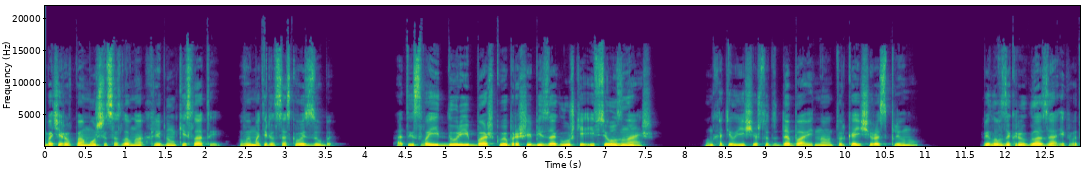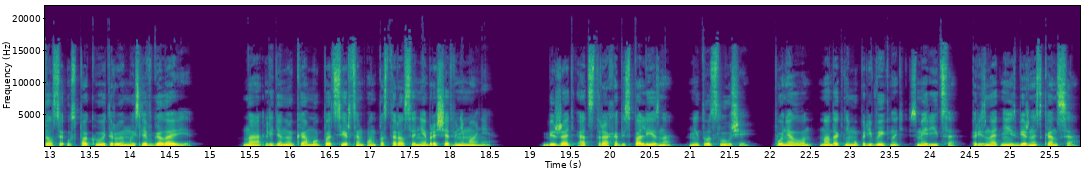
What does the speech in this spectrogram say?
Бочаров поморщился, словно хлебнул кислоты, выматерился сквозь зубы. А ты своей дурей башкой прошиби заглушки и всё узнаешь. Он хотел ещё что-то добавить, но только ещё раз сплюнул. Белов закрыл глаза и попытался успокоить рой мысли в голове. На ледяной комок под сердцем он постарался не обращать внимания. Бежать от страха бесполезно, не тот случай. Понял он, надо к нему привыкнуть, смириться, признать неизбежность конца.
